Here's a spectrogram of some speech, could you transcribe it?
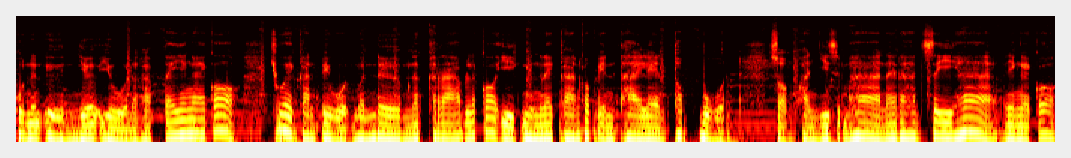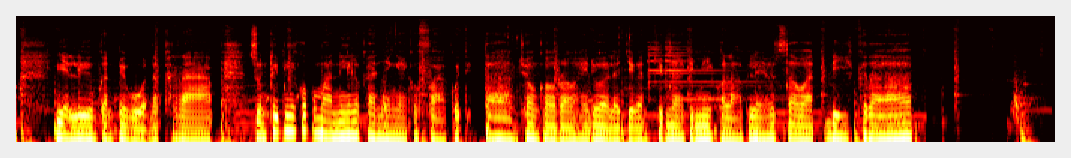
คนอื่นๆ เยอะอยู่นะครับ แต่ยังไงก็ช่วยกันไปโหวตเหมือนเดิมนะครับ แล้วก็อีกหนึ่งรายการก็เป็น Thailand Top v o t e 2025 ในรหัส C5 ยังไงก็อย่าลืมกันไปโหวตนะครับ ส่วนคลิปนี้ก็ประมาณนี้แล้วกันยังไงก็ฝากกดติดตามช่องของเราให้ด้วยแล้วเจอกันคลิปหน้าคลิปนี้ขอลาไปแล้ว สวัสดีครับ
